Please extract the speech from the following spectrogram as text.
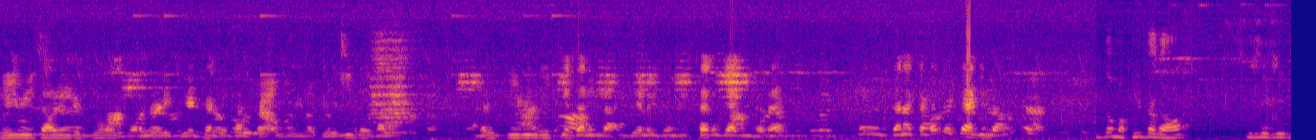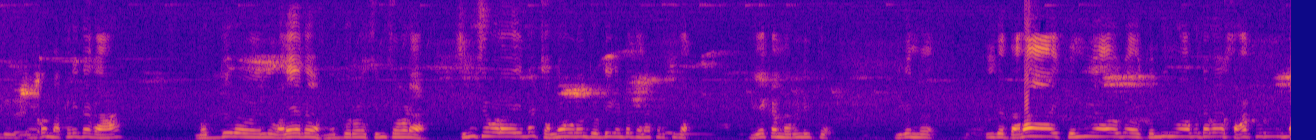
ಟಿ ವಿ ಹಿಡಿದು ಹೊರನಡಿ ಗೇಟ್ ಗಂಟೆ ಇವತ್ತು ಎಲ್ಲಿದ್ದವು ದನ ಬರೀ ಟಿ ವಿ ದನ ಇಲ್ಲ ಇದೆಲ್ಲ ಇದೊಂದು ಇಷ್ಟಾಗ ಜಾಗ ಇದ್ದಾರೆ ದನ ಕಟ್ಟಕ್ಕೆ ಆಗಿಲ್ಲ. ಇಲ್ಲ ಇದ್ದ ಮಕ್ಕಳಿದ್ದಾಗ, ಇಲ್ಲಿ ಇಲ್ಲಿ ಇದ್ದ ಮಕ್ಕಳಿದ್ದಾಗ, ಮದ್ದೂರು ಇಲ್ಲಿ ಒಳೆಯದ ಮದ್ದೂರು ಹೊಳೆ ಸಿಂಸೆ ಒಳ ಸಿಂಸೆ ಹೊಳೆಯಿಂದ ಚೆನ್ನಗೂಡ ದೊಡ್ಡಿ ಗಂಟೆ ದನ ಕಟ್ತಿದ್ದ. ಏಕ ನರಳಿತ್ತು. ಇದನ್ನು ಈಗ ದನ ಕಮ್ಮಿ ಆಗ ಕಮ್ಮಿನೂ ಆಗ್ಬಿಟ್ಟವ ಸಾಕುರು ಇಲ್ಲ,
